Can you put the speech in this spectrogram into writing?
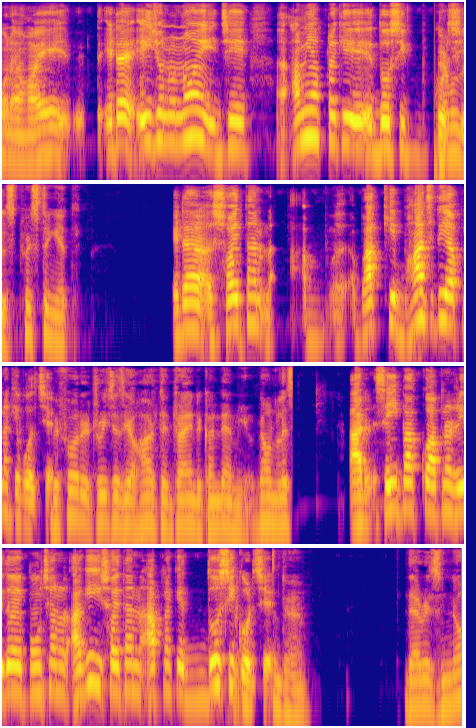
মনে হয় এটা এই জন্য নয় যে আমি আপনাকে দোষী করছি। এটা শয়তান বাক্যে ভাঁজ দিয়ে আপনাকে বলছে। আর সেই বাক্য আপনার হৃদয়ে পৌঁছানোর আগেই শয়তান আপনাকে দোষী করছে। there is no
